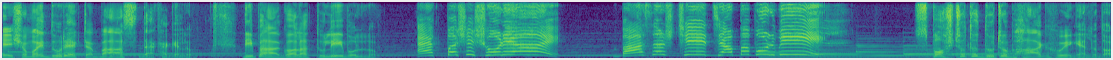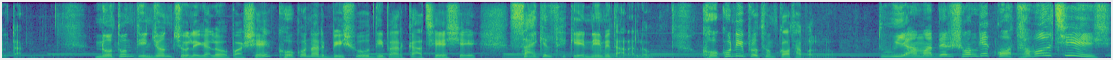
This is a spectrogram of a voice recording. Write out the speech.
এই সময় দূরে একটা বাস দেখা গেল। দীপা গলা তুলেই বলল এক পাশে সরে আয়! বাস আসছে, চাপা পড়বি! স্পষ্টত দুটো ভাগ হয়ে গেল দলটা। নতুন তিনজন চলে গেল ওপাশে খোকন আর বিশু দীপার কাছে এসে সাইকেল থেকে নেমে দাঁড়াল। খোকনই প্রথম কথা বলল তুই আমাদের সঙ্গে কথা বলছিস?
